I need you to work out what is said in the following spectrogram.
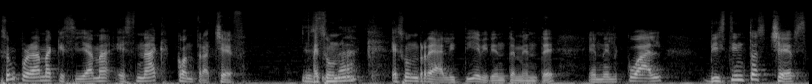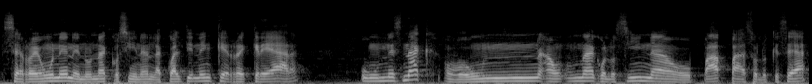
Es un programa que se llama Snack contra Chef. Es un, Snack. es un reality, evidentemente, en el cual distintos chefs se reúnen en una cocina en la cual tienen que recrear un snack o un- una golosina o papas o lo que sea,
